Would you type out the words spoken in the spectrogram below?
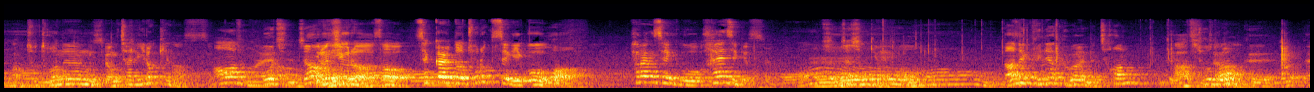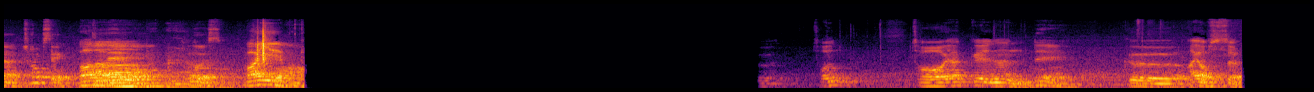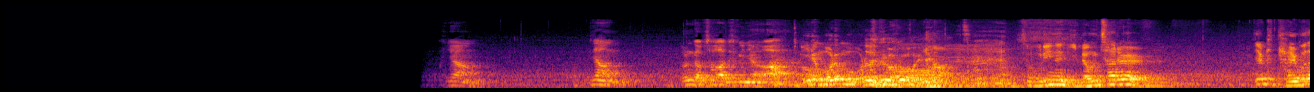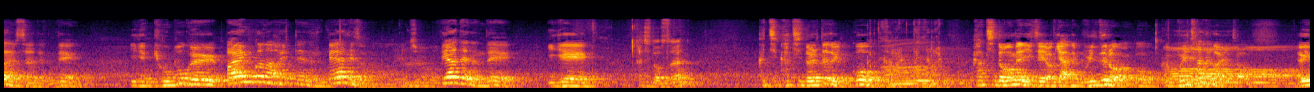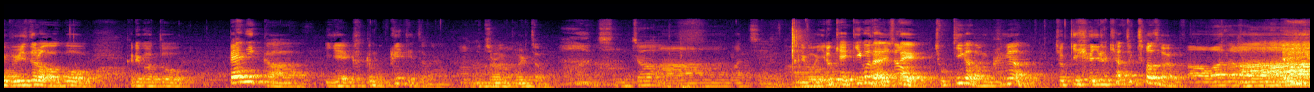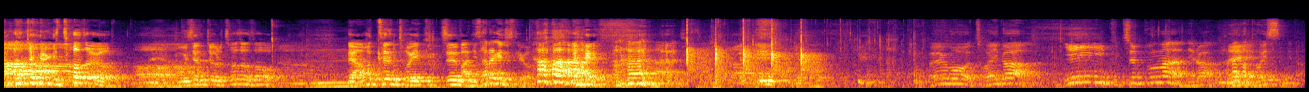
아, 저 저는 명찰이 이렇게 나왔어요. 어 정말요? 오 진짜? 이런 식으로 나와서 색깔도 초록색이고 우와. 파란색이고 하얀색이었어요. 오. 진짜 신기해. 나는 그냥 그거였는데 천. 그, 아, 진짜? 그 노- 그냥 초록색. 맞아 네. 그거였어. Y에 전 저희 학교에는 네. 그 아예 없었어요. 그냥 그냥 그런 게 없어가지고 그냥 아 이름 모르면 모르는 거고 그냥. 그래서 우리는 이 명찰을 이렇게 달고 다녔어야 되는데 이게 교복을 빨거나 할 때는 빼야 되잖아. 그렇죠. 빼야 되는데 이게 같이 넣었어요? 같이 같이 넣을 때도 있고 아, 같이 넣으면 이제 여기 안에 물 들어가고 그물 차는 거 알죠? 어. 여기 물 들어가고 그리고 또 빼니까 이게 가끔 묶일 때 있잖아요. 그러면 벌점. 진짜. 아 맞지. 그리고 이렇게 끼고 다닐 때 조끼가 너무 크면 조끼가 이렇게 한쪽 쳐져요. 아 맞아. 한쪽 이렇게 쳐져요. 아. 옷이 한쪽으로 쳐져서. 음. 네 아무튼 저희 굿즈 많이 사랑해 주세요. 네. 그리고 저희가 이 굿즈뿐만 아니라 네. 하나가 더 있습니다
